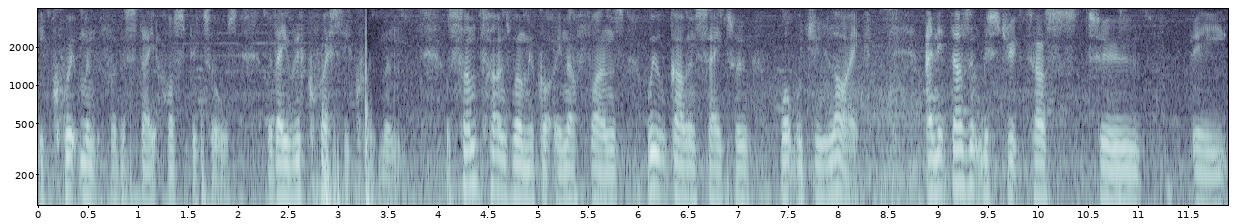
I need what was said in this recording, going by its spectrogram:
equipment for the state hospitals, where they request equipment. Well, sometimes when we've got enough funds, we will go and say to them, "What would you like?" And it doesn't restrict us to the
